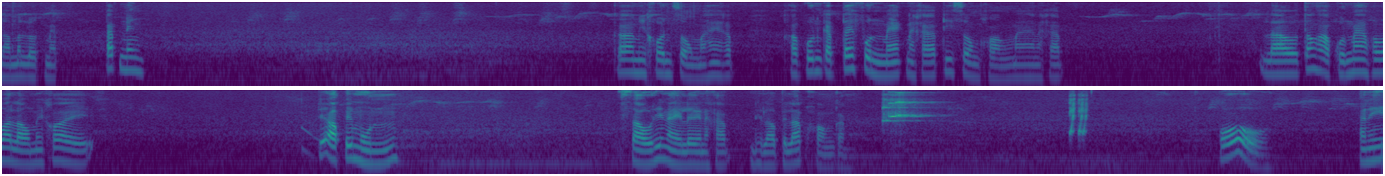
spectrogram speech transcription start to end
เรามาโหลดแมปแป๊บหนึ่งก็มีคนส่งมาให้ครับ ขอบคุณกับไต้ฝุ่นแม็กนะครับ ที่ส่งของมานะครับ เราต้องขอบคุณมากเพราะว่าเราไม่ค่อย ได้ออกไปหมุน เสาที่ไหนเลยนะครับ เดี๋ยวเราไปรับของก่อนโอ้ อันนี้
